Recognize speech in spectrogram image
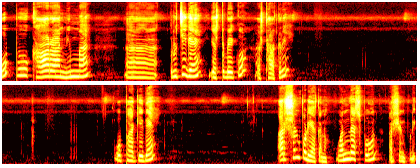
ಉಪ್ಪು, ಖಾರ, ನಿಮ್ಮ ರುಚಿಗೆ ಎಷ್ಟು ಬೇಕು ಅಷ್ಟು ಹಾಕ್ರಿ. ಉಪ್ಪು ಹಾಕಿದೆ. ಅರ್ಶಿಣ ಪುಡಿ ಹಾಕೋಣ ಒಂದು ಸ್ಪೂನ್ ಅರ್ಶಿಣ ಪುಡಿ.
